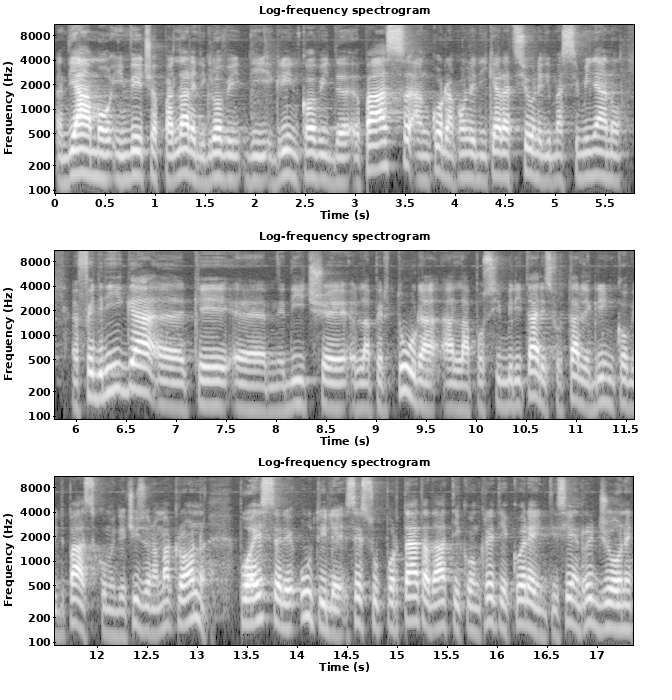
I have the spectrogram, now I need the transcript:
Andiamo invece a parlare di, Green Covid Pass, ancora con le dichiarazioni di Massimiliano Federiga eh, che eh, dice l'apertura alla possibilità di sfruttare il Green Covid Pass come deciso da Macron può essere utile se supportata da atti concreti e coerenti sia in regione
